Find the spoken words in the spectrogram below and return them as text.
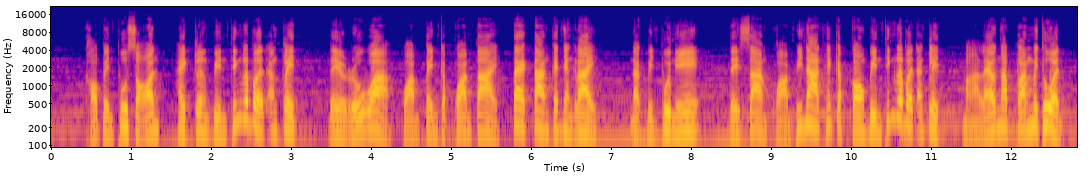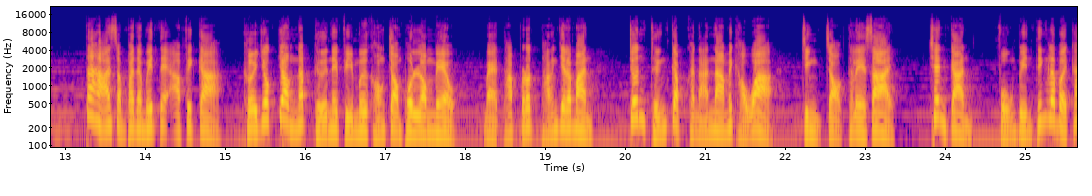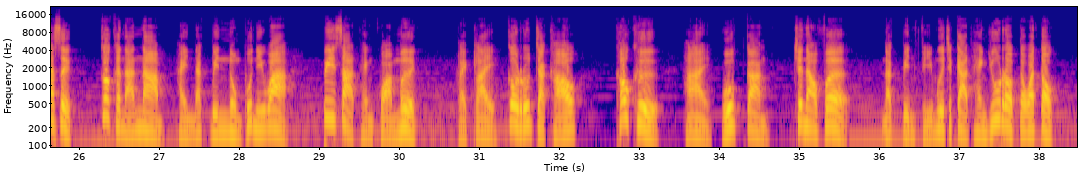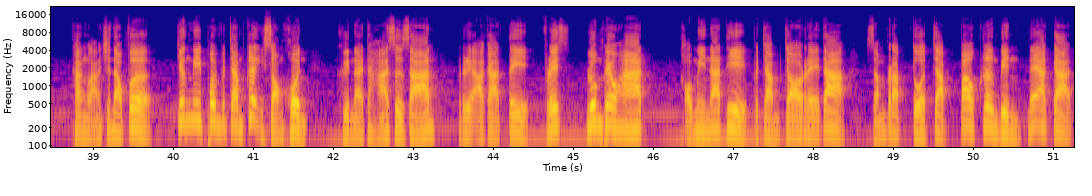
เขาเป็นผู้สอนให้เครื่องบินทิ้งระเบิดอังกฤษ ได้รู้ว่าความเป็นกับความตายแตกต่างกันอย่างไร นักบินผู้นี้ได้สร้างความพินาศให้กับกองบินทิ้งระเบิดอังกฤษมาแล้วนับครั้งไม่ถ้วน ทหารสัมพันธมิตรในแอฟริกา เคยยกย่องนับถือในฝีมือของจอมพลลอมเมล แม่ทัพรถถังเยอรมัน จนถึงกับขนานนามให้เขาว่า จิงจอกทะเลทราย เช่นกัน ฝูงบินทิ้งระเบิดข้าศึก ก็ขนานนามให้นักบินหนุ่มผู้นี้ว่า ปีศาจแห่งความมืด ใครๆก็รู้จักเขา เขาคือไฮวูฟกังเชนาเฟอร์ นักบินฝีมือฉกาจแห่งยุโรปตะวันตก ข้างหลังเชนาเฟอร์ ยังมีพลประจำเครื่องอีกสองคน คือนายทหารสื่อสาร หรืออากาศตีฟริส ลุมเพลฮาร์ดเขามีหน้าที่ประจำจอเรดาร์สำหรับตรวจจับเป้าเครื่องบินในอากาศ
